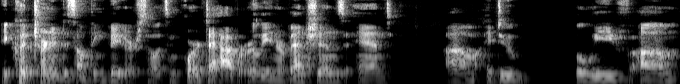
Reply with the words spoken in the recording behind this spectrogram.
it could turn into something bigger. So it's important to have early interventions, and I do believe um,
